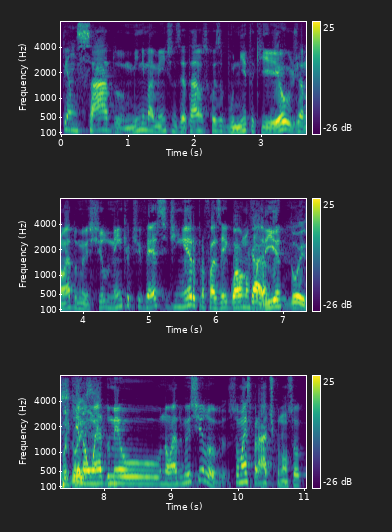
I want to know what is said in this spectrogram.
pensado minimamente nos detalhes, umas coisas bonitas que eu já não é do meu estilo, nem que eu tivesse dinheiro para fazer igual eu não Cara, faria, dois, porque dois. não é do meu não é do meu estilo. Eu sou mais prático, não sou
